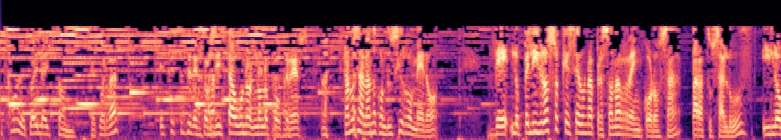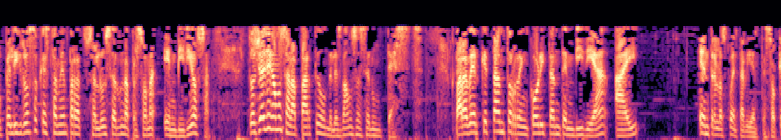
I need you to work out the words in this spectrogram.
Es como de Twilight Zone, ¿te acuerdas? Es que este es el exorcista uno, no lo puedo creer. Estamos hablando con Lucy Romero de lo peligroso que es ser una persona rencorosa para tu salud y lo peligroso que es también para tu salud ser una persona envidiosa. Entonces ya llegamos a la parte donde les vamos a hacer un test para ver qué tanto rencor y tanta envidia hay entre los cuentavientes, ¿ok?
